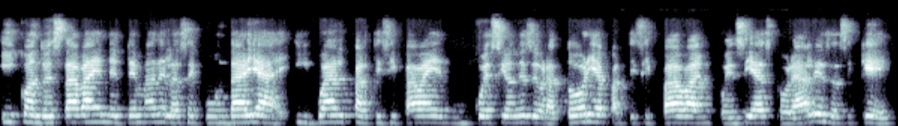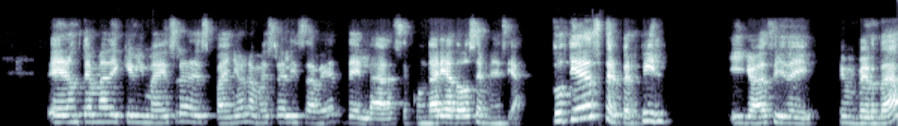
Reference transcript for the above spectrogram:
y cuando estaba en el tema de la secundaria, igual participaba en cuestiones de oratoria, participaba en poesías corales, así que era un tema de que mi maestra de español, la maestra Elizabeth de la secundaria 12, me decía, tú tienes el perfil. Y yo así de, ¿en verdad?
